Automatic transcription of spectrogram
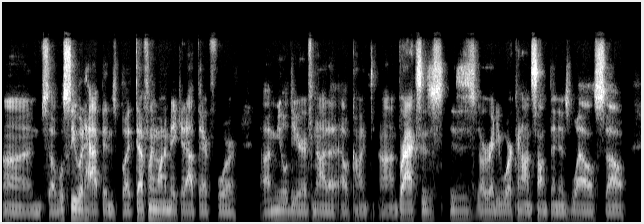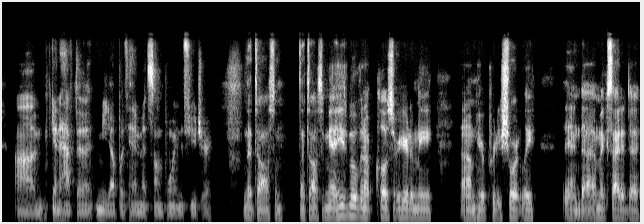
Um, so we'll see what happens, but definitely want to make it out there for uh, mule deer, if not a elk hunt. Uh, Brax is is already working on something as well. So I'm um, gonna have to meet up with him at some point in the future. That's awesome. That's awesome. Yeah, he's moving up closer here to me um, here pretty shortly, and uh, I'm excited to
